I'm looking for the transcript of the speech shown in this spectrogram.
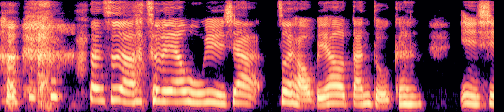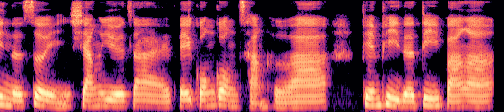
但是啊，这边要呼吁一下，最好不要单独跟异性的摄影相约在非公共场合啊、偏僻的地方啊，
